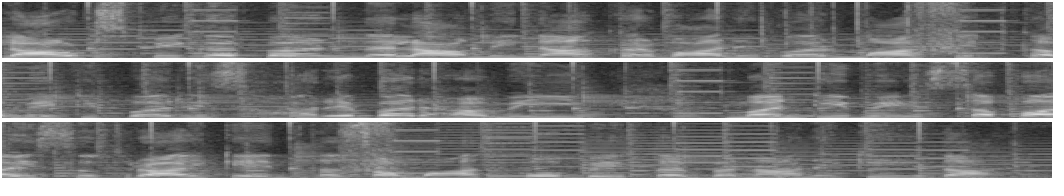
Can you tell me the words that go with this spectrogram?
लाउड स्पीकर पर नीलामी न करवाने पर मार्केट कमेटी पर इजहार बरहमी। मंडी में सफ़ाई सुथराई के इंतज़ाम को बेहतर बनाने की हिदायत।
